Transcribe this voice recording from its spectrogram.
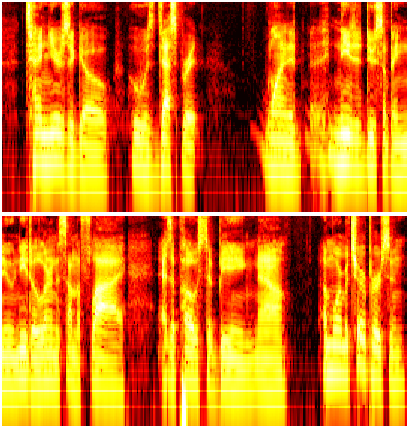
10 years ago who was desperate, wanted, needed to do something new, needed to learn this on the fly, as opposed to being now a more mature person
